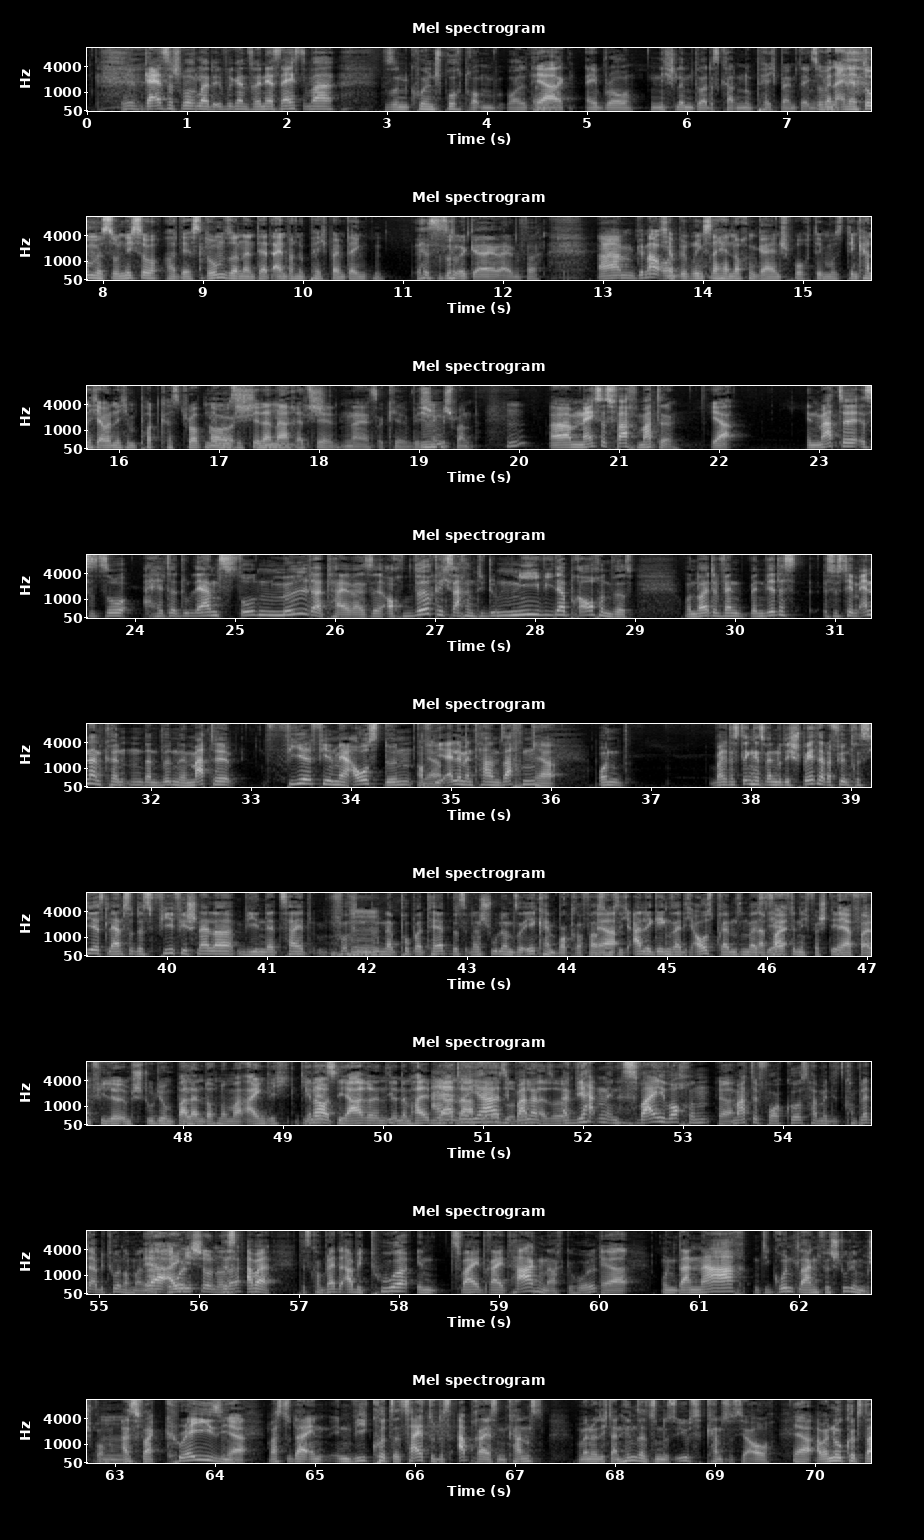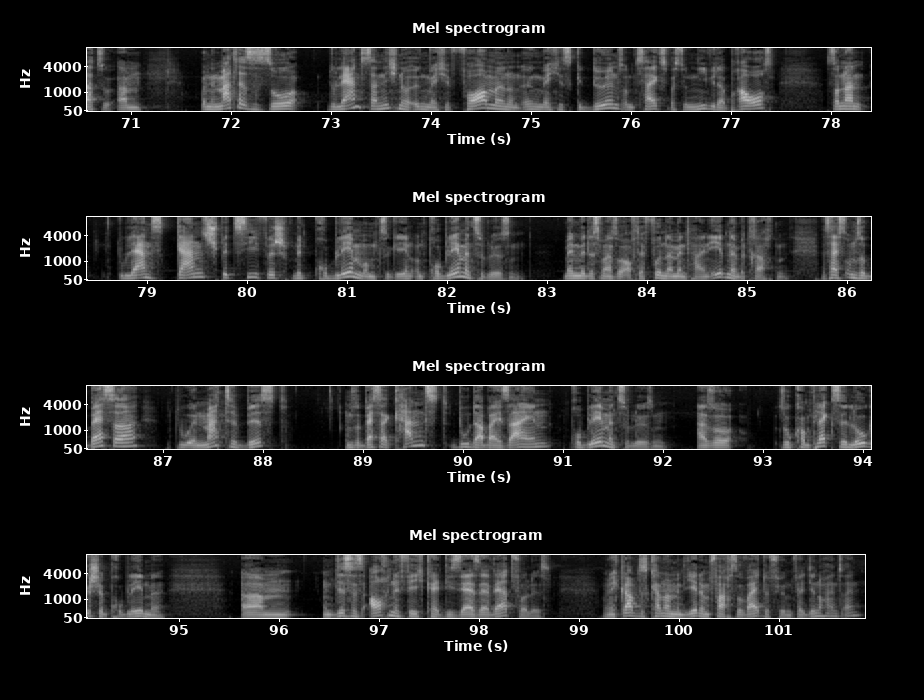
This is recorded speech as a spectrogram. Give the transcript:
Geilster Spruch, Leute. Übrigens, wenn ihr das nächste Mal so einen coolen Spruch droppen wollt, dann Ja. sagt, ey Bro, nicht schlimm, du hattest gerade nur Pech beim Denken. So, wenn einer dumm ist, so nicht so, ah, der ist dumm, sondern der hat einfach nur Pech beim Denken. Das ist so geil einfach. Ähm, genau. Ich habe übrigens nachher noch einen geilen Spruch, den, muss, den kann ich aber nicht im Podcast droppen, den Oh, muss ich dir danach erzählen. Hm? Nice, okay, dann bin ich schon gespannt. Ähm, nächstes Fach, Mathe. Ja. In Mathe ist es so, Alter, du lernst so einen Müll da teilweise. Auch wirklich Sachen, die du nie wieder brauchen wirst. Und Leute, wenn, wenn wir das System ändern könnten, dann würden wir Mathe viel, viel mehr ausdünnen auf Ja. die elementaren Sachen. Ja. Und weil das Ding ist, wenn du dich später dafür interessierst, lernst du das viel, viel schneller, wie in der Zeit, wo du in der Pubertät bist, in der Schule und so eh keinen Bock drauf hast Mhm. Ja. und sich alle gegenseitig ausbremsen, weil sie die vor- Hälfte nicht verstehen. Ja, vor allem viele im Studium ballern doch nochmal eigentlich die Genau, letzten die- Jahre in, in einem halben Jahr Alter, nach. ja, die so, ne? ballern. Also, Also, wir hatten in zwei Wochen Ja. Mathe-Vorkurs, haben wir das komplette Abitur nochmal Ja, nachgeholt. eigentlich schon, oder? Das, aber das komplette Abitur in zwei, drei Tagen nachgeholt. ja, Und danach die Grundlagen fürs Studium besprochen. Also es war crazy, Mhm. Ja. was du da in, in wie kurzer Zeit du das abreißen kannst. Und wenn du dich dann hinsetzt und das übst, kannst du es ja auch. Ja. Aber nur kurz dazu. Ähm, und in Mathe ist es so, du lernst dann nicht nur irgendwelche Formeln und irgendwelches Gedöns und zeigst, was du nie wieder brauchst, sondern du lernst ganz spezifisch mit Problemen umzugehen und Probleme zu lösen. Wenn wir das mal so auf der fundamentalen Ebene betrachten. Das heißt, umso besser du in Mathe bist, umso besser kannst du dabei sein, Probleme zu lösen. Also so komplexe, logische Probleme. Ähm, Und das ist auch eine Fähigkeit, die sehr, sehr wertvoll ist. Und ich glaube, das kann man mit jedem Fach so weiterführen. Fällt dir noch eins ein?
